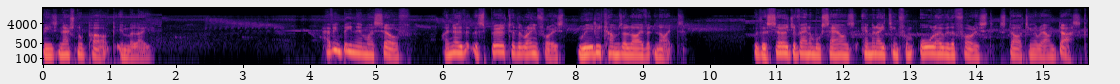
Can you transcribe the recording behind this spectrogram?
means national park in Malay. Having been there myself, I know that the spirit of the rainforest really comes alive at night, with a surge of animal sounds emanating from all over the forest starting around dusk,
